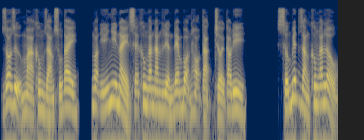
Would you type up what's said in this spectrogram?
do dự mà không dám xuống tay, ngoạn ý nhi này sẽ không ăn ăn liền đem bọn họ tạc trời cao đi. Sớm biết rằng không ăn lẩu.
